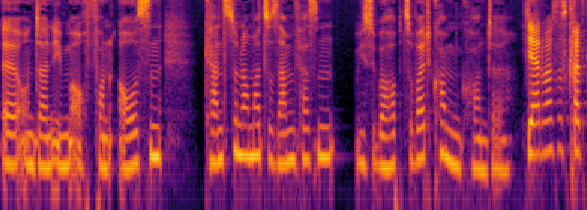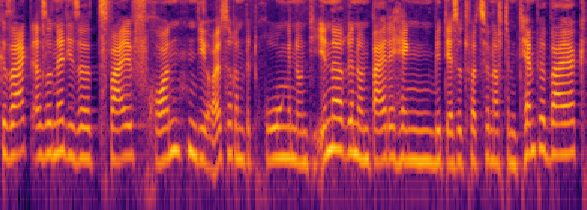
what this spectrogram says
äh, und dann eben auch von außen. Kannst du nochmal zusammenfassen, wie es überhaupt so weit kommen konnte? Ja, du hast es gerade gesagt, also ne, diese zwei Fronten, die äußeren Bedrohungen und die inneren und beide hängen mit der Situation auf dem Tempelberg,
